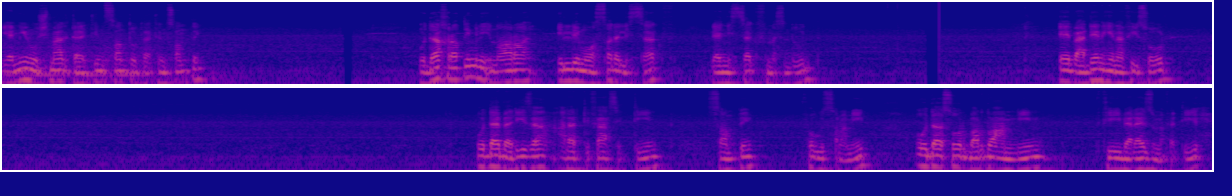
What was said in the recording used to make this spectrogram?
يمين وشمال تلاتين سنتي وتلاتين سنتي. وده خراطيم الإنارة اللي موصلة للسقف لأن السقف مسدود. إيه بعدين هنا في سور وده باريزة على ارتفاع ستين سنتي فوق السيراميك. وده سور برضو عاملين فيه برايز ومفاتيح.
